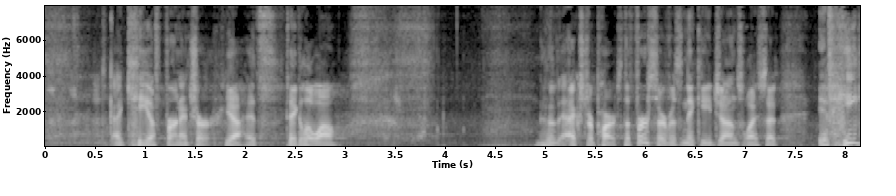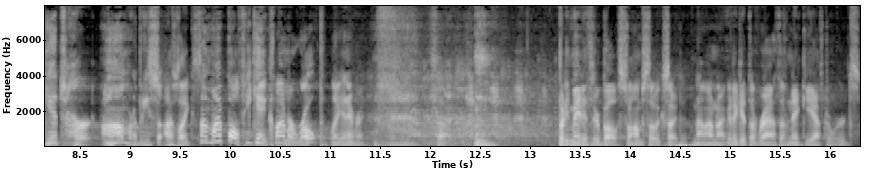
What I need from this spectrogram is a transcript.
IKEA furniture. Yeah, it's take a little while. The extra parts. The first service, Nikki, John's wife, said, "If he gets hurt, I'm gonna be." So I was like, "It's not my fault. If he can't climb a rope." Like anyway, so, but he made it through both, so I'm so excited. Now I'm not gonna get the wrath of Nikki afterwards.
